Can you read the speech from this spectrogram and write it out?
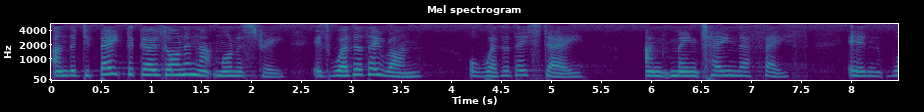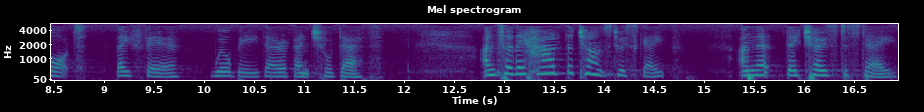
And the debate that goes on in that monastery is whether they run or whether they stay and maintain their faith in what they fear will be their eventual death. And so they had the chance to escape, and that they chose to stay.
